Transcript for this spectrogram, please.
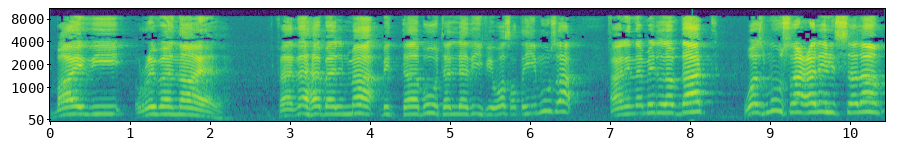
by the river Nile. فذهب الماء بالتابوت الذي في وسطه موسى and in the middle of that was Musa عليه السلام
